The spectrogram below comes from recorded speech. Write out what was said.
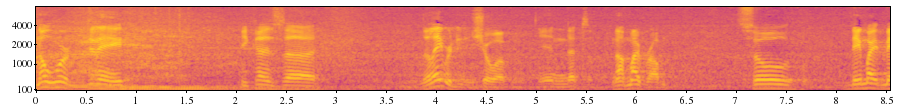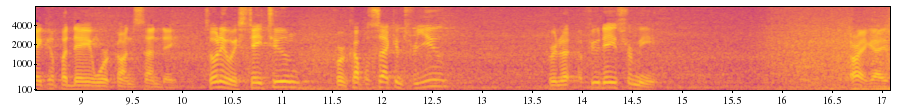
no work today because uh, the labor didn't show up, and that's not my problem. So they might make up a day and work on Sunday. So anyway, stay tuned for a couple seconds for you, for a few days for me. All right, guys.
